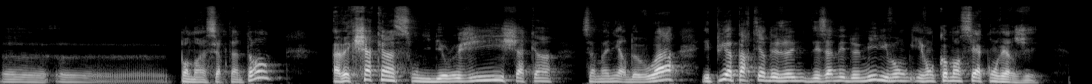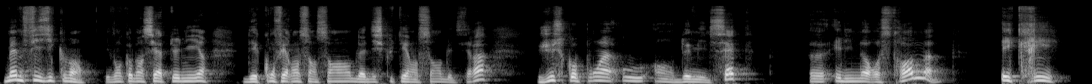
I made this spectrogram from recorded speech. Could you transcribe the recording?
pendant un certain temps, avec chacun son idéologie, chacun sa manière de voir, et puis à partir des, années 2000, ils vont, ils vont commencer à converger, même physiquement. Ils vont commencer à tenir des conférences ensemble, à discuter ensemble, etc., jusqu'au point où, en 2007, euh, Elinor Ostrom écrit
